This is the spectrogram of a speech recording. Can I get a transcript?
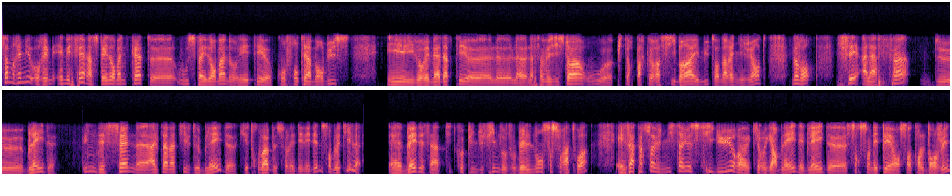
Sam Raimi aurait aimé faire un Spider-Man 4 euh, où Spider-Man aurait été euh, confronté à Morbus et il aurait aimé adapter euh, la, la fameuse histoire où euh, Peter Parker a six bras et mute en araignée géante. Non, non, c'est à la fin de Blade, une des scènes euh, alternatives de Blade qui est trouvable sur les DVD, me semble-t-il. Euh, Blade et sa petite copine du film, dont je oublie le nom, sont sur un toit et ils aperçoivent une mystérieuse figure euh, qui regarde Blade et Blade euh, sort son épée en sentant le danger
